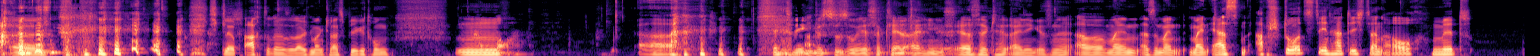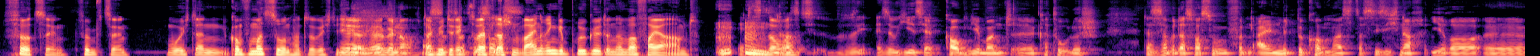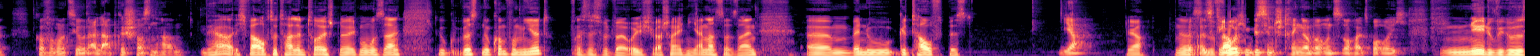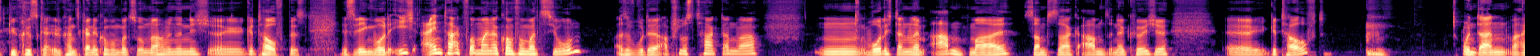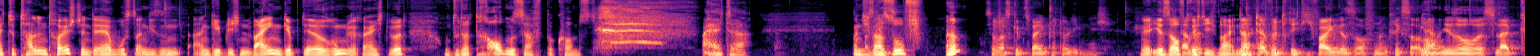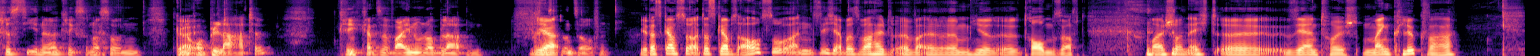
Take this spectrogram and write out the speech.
äh, ich glaube, acht oder so, da habe ich mal ein Glas Bier getrunken. Mm, äh, Deswegen bist du so, jetzt erklärt einiges. Ja, das erklärt einiges, ne? Aber mein, also mein, meinen ersten Absturz, den hatte ich dann auch mit 14, 15, wo ich dann Konfirmation hatte, richtig. Ja, ja, genau. da habe ich mir direkt zwei Flaschen Wein reingeprügelt und dann war Feierabend. Ja, das ist auch was, also hier ist ja kaum jemand äh, katholisch. Das ist aber das, was du von allen mitbekommen hast, dass sie sich nach ihrer äh, Konfirmation alle abgeschossen haben. Ja, ich war auch total enttäuscht. Ne? Ich muss sagen, du wirst nur konfirmiert, also das wird bei euch wahrscheinlich nicht anders sein, ähm, wenn du getauft bist. Ja, Ja. Ne? das also ist, glaube ich, ein bisschen strenger bei uns noch als bei euch. Nee, du, du, kriegst, du kannst keine Konfirmation machen, wenn du nicht äh, getauft bist. Deswegen wurde ich einen Tag vor meiner Konfirmation, also wo der Abschlusstag dann war, mh, wurde ich dann beim Abendmahl, Samstagabend in der Kirche, äh, getauft. Und dann war ich total enttäuscht hinterher, wo es dann diesen angeblichen Wein gibt, der da rumgereicht wird und du da Traubensaft bekommst. Alter. Und ich Was war gibt's? so. Hä? Sowas gibt es bei den Katholiken nicht. Ja, ihr sauft Da richtig wird, Wein, da, ne? da wird richtig Wein gesoffen. Dann kriegst du auch Ja. noch hier so das Leib Christi, ne? Kriegst du noch so, ein, Geil. Oblate. Krieg, kannst du Wein und Oblaten fressen Ja. und saufen. Ja, das gab's, so- das gab's auch so an sich, aber es war halt äh, ähm, hier äh, Traubensaft. War schon echt äh, sehr enttäuscht. Und mein Glück war,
